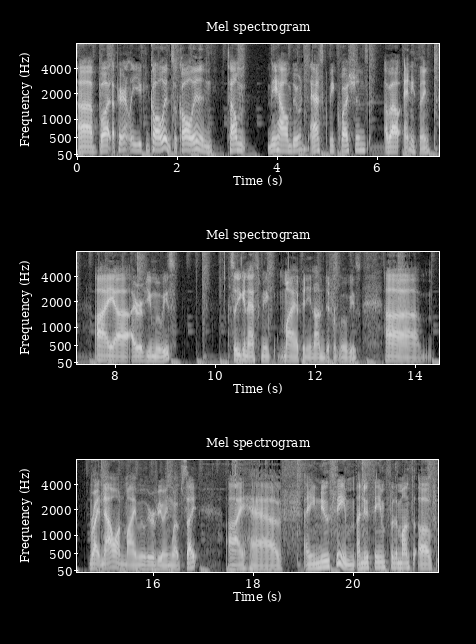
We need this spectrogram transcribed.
Uh, but apparently, you can call in. So call in, tell me how I'm doing, ask me questions about anything. I uh, I review movies, so you can ask me my opinion on different movies. Um, right now on my movie reviewing website, I have a new theme, a new theme for the month of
